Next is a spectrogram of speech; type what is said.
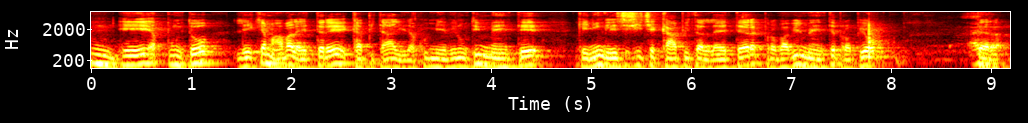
Mm. e appunto le chiamava lettere capitali, da cui mi è venuto in mente che in inglese si dice capital letter, probabilmente proprio per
